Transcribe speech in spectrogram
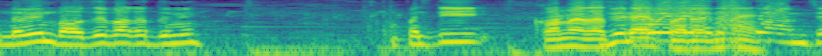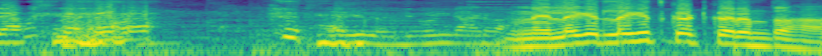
नवीन भावजाई बघा तुम्ही. पण ती कोणाला काय फरक नाही. नाही लगेच लगेच कट करण तो. हा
